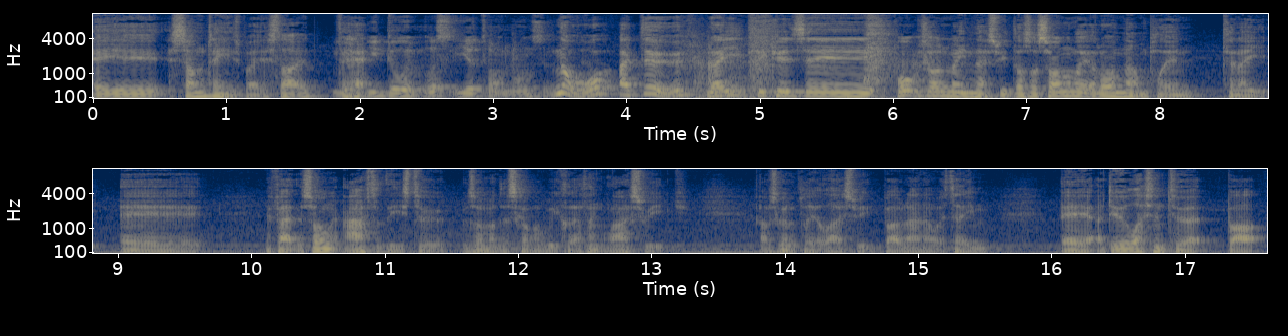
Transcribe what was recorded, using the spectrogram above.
Uh, sometimes, but it started You, hit. you don't listen. You're talking nonsense. No, I do, right? Because uh, what was on mine this week? There's a song later on that I'm playing tonight. Uh, in fact, the song after these two was on my Discover Weekly, I think last week. I was going to play it last week, but I ran out of time. Uh, I do listen to it, but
